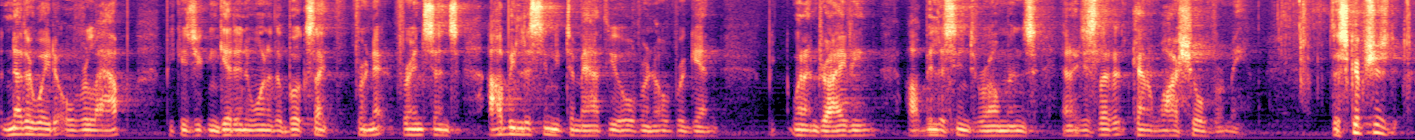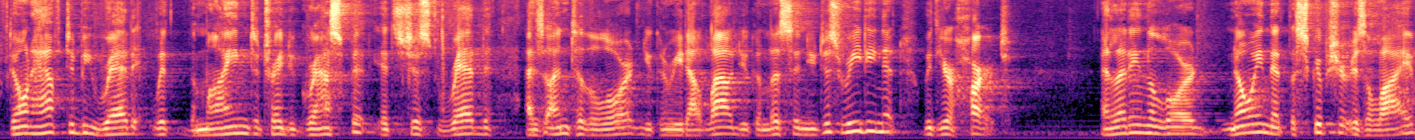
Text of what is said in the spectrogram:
another way to overlap because you can get into one of the books. Like, for, for instance, I'll be listening to Matthew over and over again when I'm driving. I'll be listening to Romans, and I just let it kind of wash over me. The scriptures don't have to be read with the mind to try to grasp it. It's just read as unto the Lord. You can read out loud, you can listen. You're just reading it with your heart and letting the Lord, knowing that the scripture is alive,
